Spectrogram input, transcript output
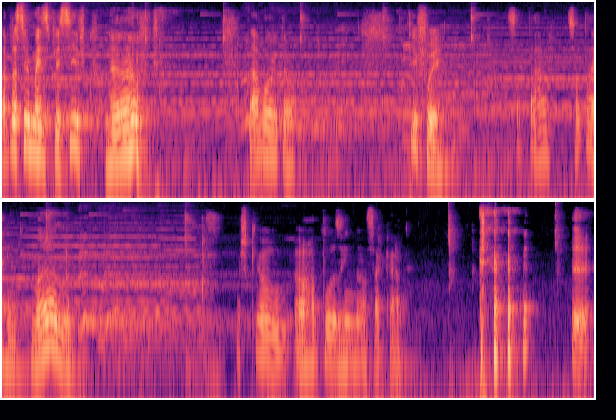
Dá pra ser mais específico? Não. tá bom então. O que foi? Só tá, só tá rindo. Mano! Acho que é o, é o raposo rindo da nossa cara. é.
